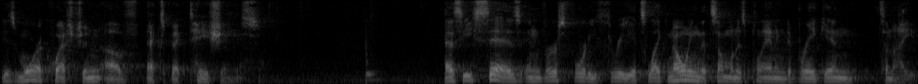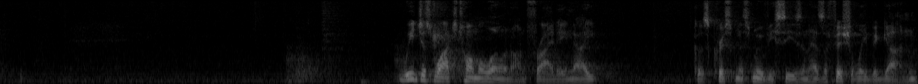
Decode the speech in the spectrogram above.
is more a question of expectations. As he says in verse 43, it's like knowing that someone is planning to break in tonight. We just watched Home Alone on Friday night because Christmas movie season has officially begun,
